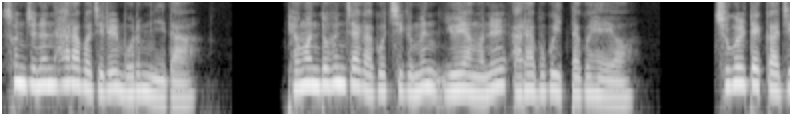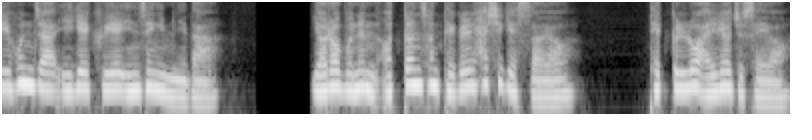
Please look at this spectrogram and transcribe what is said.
손주는 할아버지를 모릅니다. 병원도 혼자 가고 지금은 요양원을 알아보고 있다고 해요. 죽을 때까지 혼자 이게 그의 인생입니다. 여러분은 어떤 선택을 하시겠어요? 댓글로 알려주세요.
